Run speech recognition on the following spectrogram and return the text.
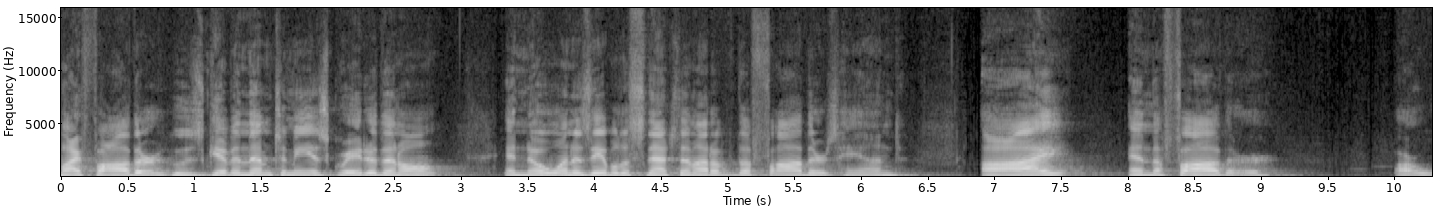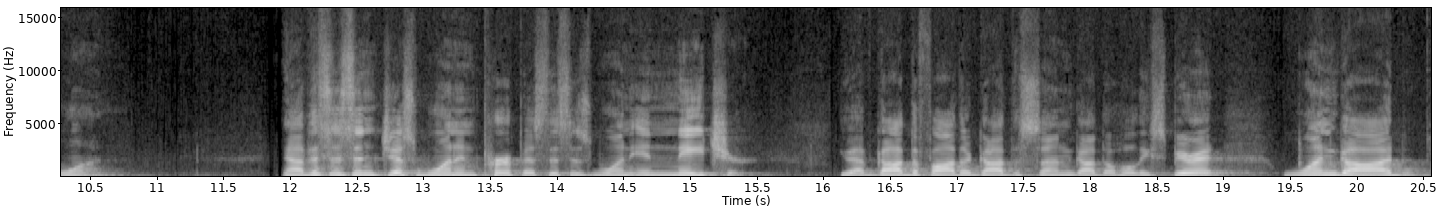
My Father, who's given them to me, is greater than all, and no one is able to snatch them out of the Father's hand. I and the Father are one. Now, this isn't just one in purpose, this is one in nature. You have God the Father, God the Son, God the Holy Spirit, one God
